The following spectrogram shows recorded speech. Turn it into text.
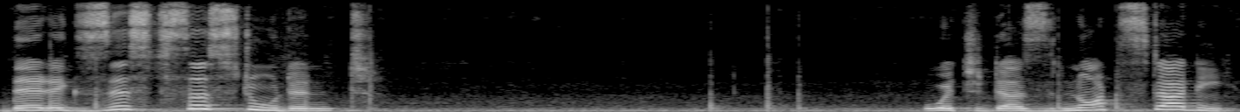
there exists a student which does not study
